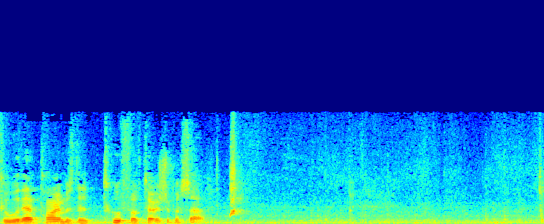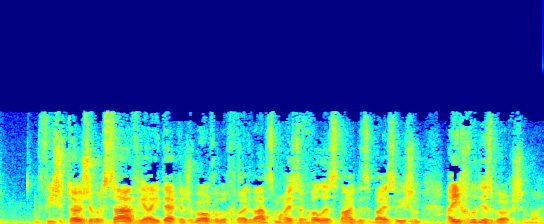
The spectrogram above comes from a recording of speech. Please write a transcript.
through that time was the Tuf of Torah Shabbat Shemai.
